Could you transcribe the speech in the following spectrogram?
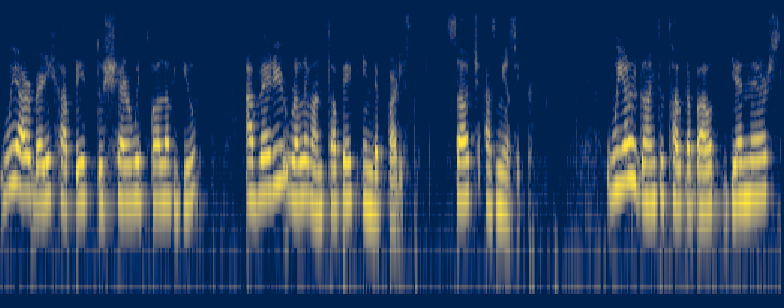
we are very happy to share with all of you a very relevant topic in the parties, such as music. We are going to talk about genres,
